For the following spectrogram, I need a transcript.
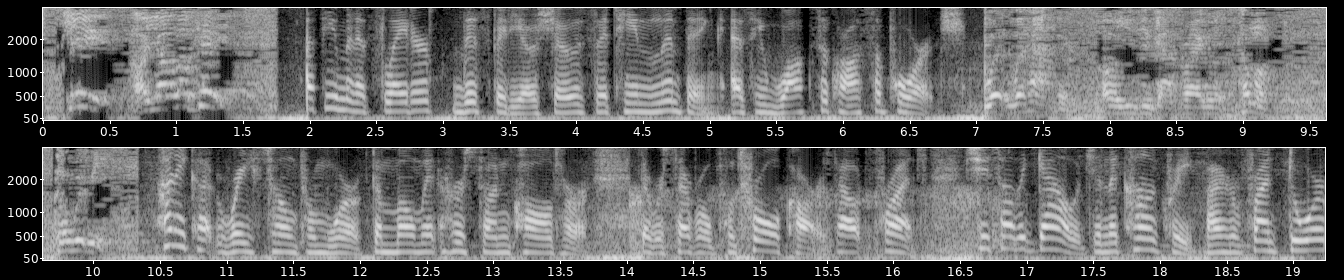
Kids, are y'all okay? A few minutes later, this video shows the teen limping as he walks across the porch. What, what happened? Oh, you just got fragments. Come on. Come with me. Honeycutt raced home from work the moment her son called her. There were several patrol cars out front. She saw the gouge in the concrete by her front door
